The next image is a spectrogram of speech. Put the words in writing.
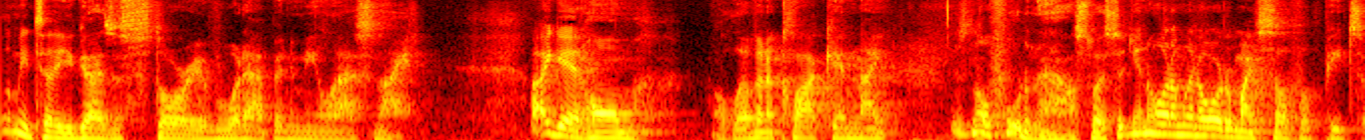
Let me tell you guys a story of what happened to me last night. I get home, 11 o'clock at night. There's no food in the house. So I said, you know what? I'm going to order myself a pizza.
